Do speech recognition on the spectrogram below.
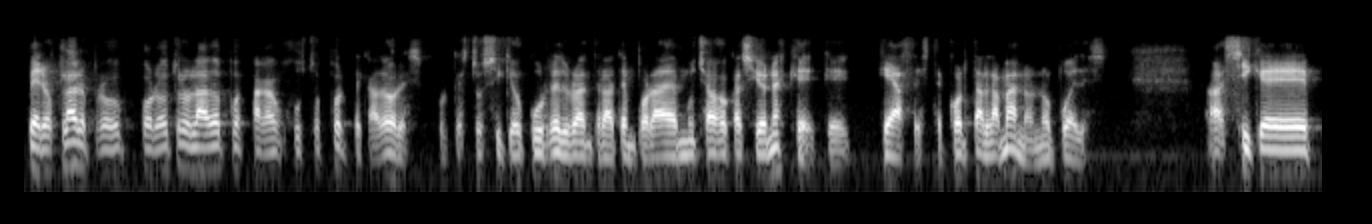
Pero claro, por, otro lado, pues pagan justos por pecadores, porque esto sí que ocurre durante la temporada en muchas ocasiones que, que, haces, te cortas la mano, no puedes. Así que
